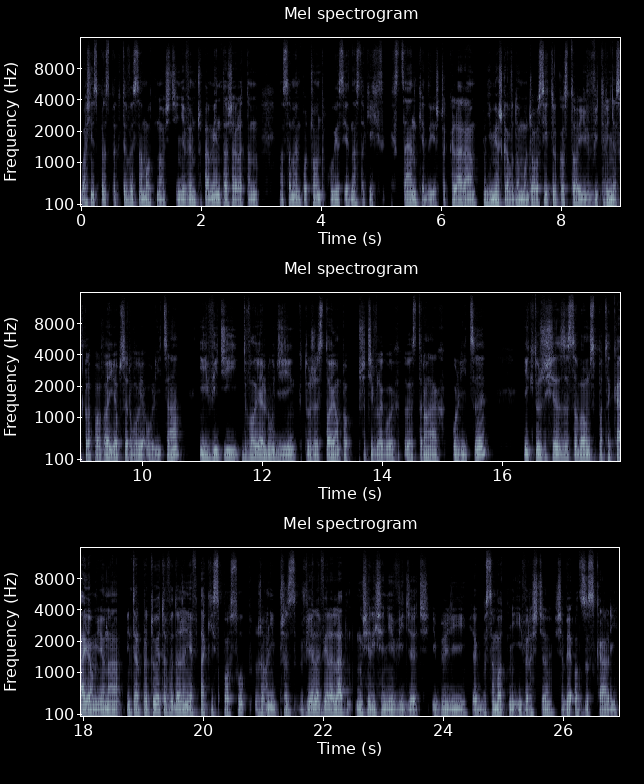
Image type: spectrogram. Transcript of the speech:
właśnie z perspektywy samotności. Nie wiem, czy pamiętasz, ale tam na samym początku jest jedna z takich scen, kiedy jeszcze Klara nie mieszka w domu Josie, tylko stoi w witrynie sklepowej i obserwuje ulicę i widzi dwoje ludzi, którzy stoją po przeciwległych stronach ulicy i którzy się ze sobą spotykają i ona interpretuje to wydarzenie w taki sposób, że oni przez wiele, wiele lat musieli się nie widzieć i byli jakby samotni i wreszcie siebie odzyskali.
